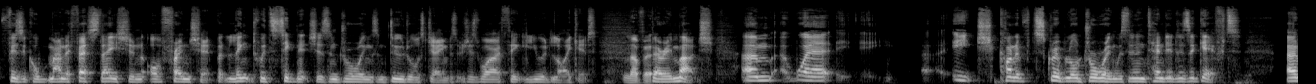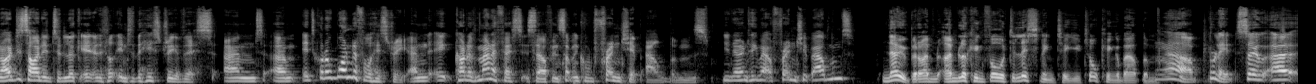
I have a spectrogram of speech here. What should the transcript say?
physical manifestation of friendship, but linked with signatures and drawings and doodles, James, which is why I think you would like it. Love it very much. Um, where each kind of scribble or drawing was intended as a gift. And I decided to look a little into the history of this, and um, it's got a wonderful history, and it kind of manifests itself in something called friendship albums. You know anything about friendship albums? No, but I'm I'm looking forward to listening to you talking about them. Ah, brilliant! So uh,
